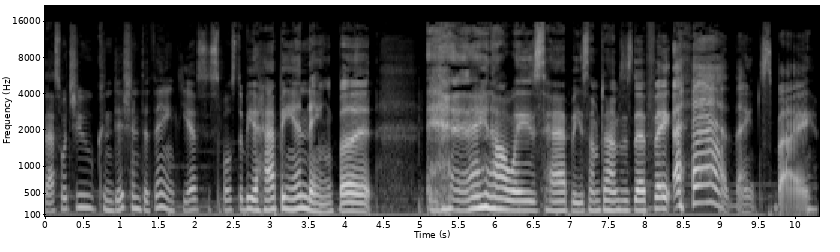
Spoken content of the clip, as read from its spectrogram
that's what you conditioned to think. Yes, it's supposed to be a happy ending, but it ain't always happy. Sometimes it's that fake. Thanks. Bye.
